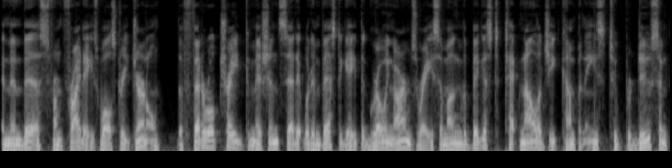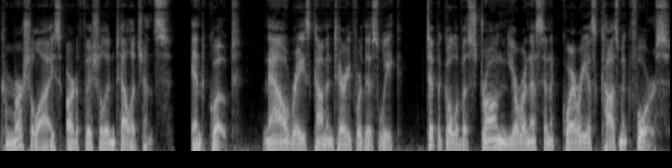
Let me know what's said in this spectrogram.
And then this from Friday's Wall Street Journal the Federal Trade Commission said it would investigate the growing arms race among the biggest technology companies to produce and commercialize artificial intelligence. End quote. Now Ray's commentary for this week. Typical of a strong Uranus and Aquarius cosmic force,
